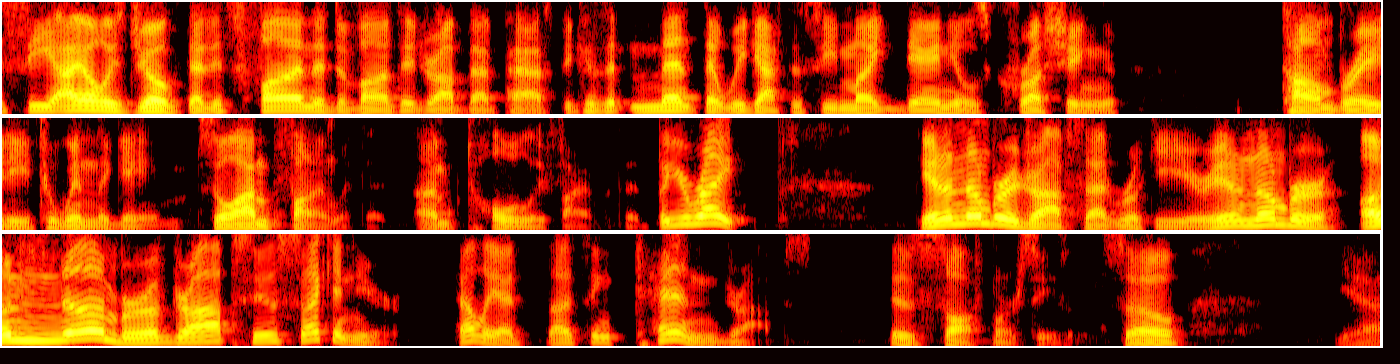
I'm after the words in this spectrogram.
see. I always joke that it's fine that Davante dropped that pass because it meant that we got to see Mike Daniels crushing Tom Brady to win the game. So I'm fine with it. I'm totally fine with it. But you're right. He had a number of drops that rookie year. He had a number, a number of drops his second year. Hell, he had, I think, 10 drops his sophomore season. So, yeah,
